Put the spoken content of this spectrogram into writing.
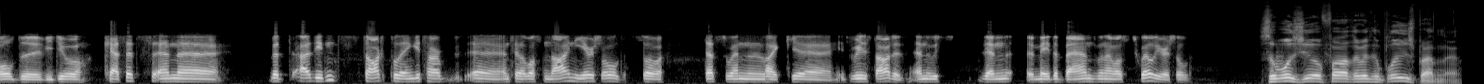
old uh, video cassettes, and uh, but I didn't start playing guitar uh, until I was nine years old. So that's when like uh, it really started, and we then made a band when I was twelve years old. So was your father in a blues band then?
